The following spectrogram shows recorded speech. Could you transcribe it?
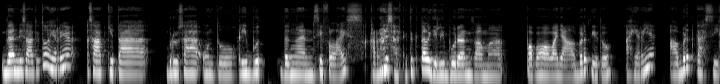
dan di saat itu akhirnya saat kita berusaha untuk ribut dengan Civilize karena di saat itu kita lagi liburan sama papa mamanya Albert gitu akhirnya Albert kasih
